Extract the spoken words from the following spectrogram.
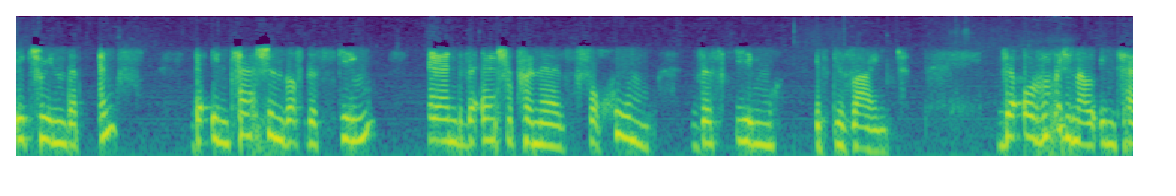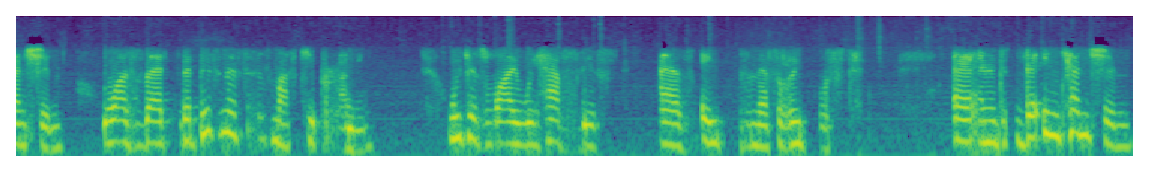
between the banks, the intentions of the scheme, and the entrepreneurs for whom the scheme is designed. The original intention was that the businesses must keep running, which is why we have this as a business reboost. And the intention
